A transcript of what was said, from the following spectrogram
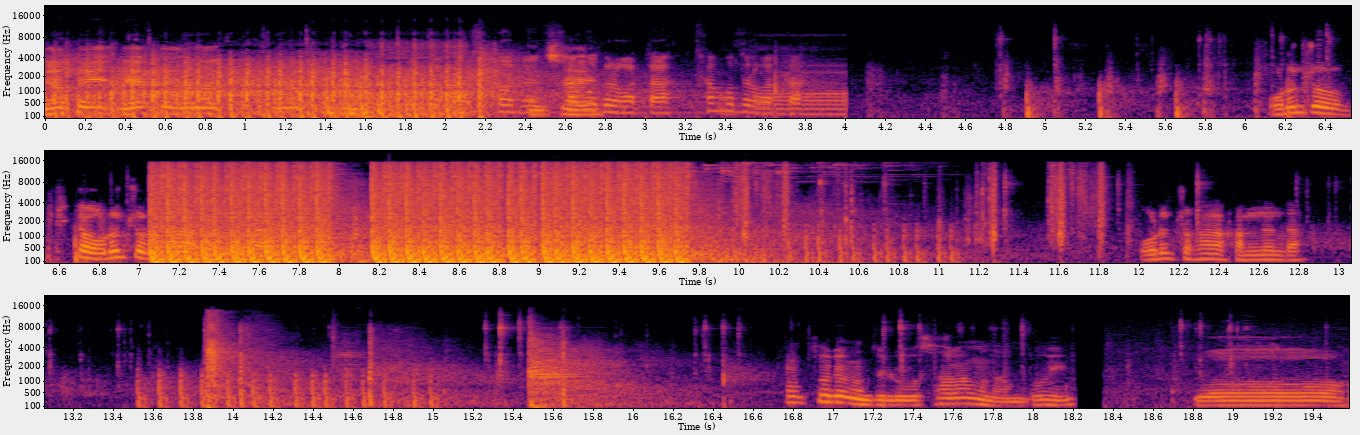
내 앞에, 내 앞에 하나, 하나. 왼쪽 마스터는 괜찮아요. 창고 들어갔다. 창고 들어갔다. 어, 오른쪽 피카 오른쪽으로 하나 감는다 오른쪽 하나 감는다 팩토리만 들르고 사람은 안 보임. 와.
